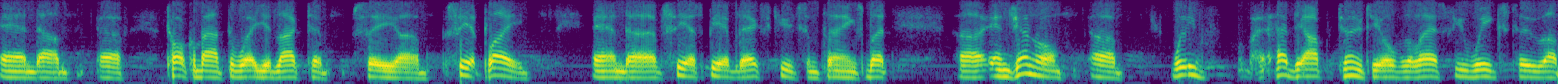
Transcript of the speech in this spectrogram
and um, uh, talk about the way you'd like to see uh, see it played and uh, see us be able to execute some things. But uh, in general, uh, we've had the opportunity over the last few weeks to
